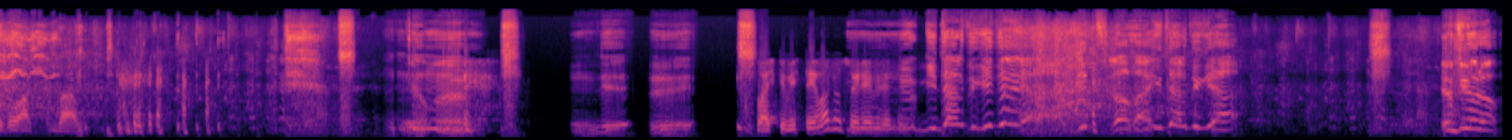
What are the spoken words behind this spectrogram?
yok o aklımda abi. Başka bir isteğin varsa söyleyebilirsin. Artık git ya. Git vallahi git artık ya. Öpüyorum.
